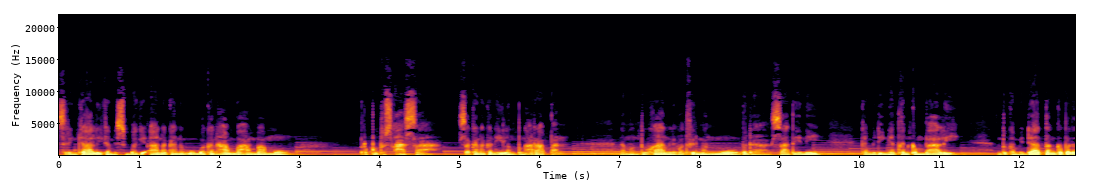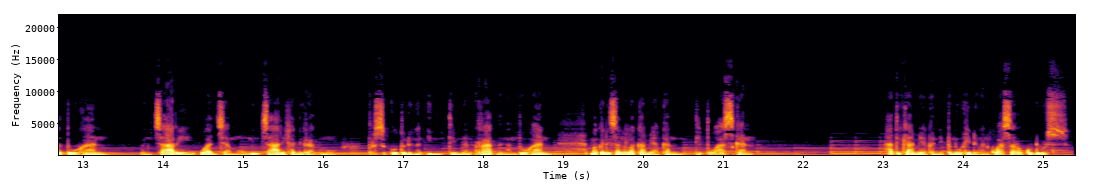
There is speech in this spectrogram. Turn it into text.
Seringkali kami sebagai anak-anak-Mu bahkan hamba-hambamu berputus asa, seakan-akan hilang pengharapan. Namun Tuhan lewat firman-Mu pada saat ini kami diingatkan kembali untuk kami datang kepada Tuhan, mencari wajah-Mu, mencari hadirat-Mu, bersekutu dengan intim dan erat dengan Tuhan, maka di sanalah kami akan dipuaskan. Hati kami akan dipenuhi dengan kuasa Roh Kudus.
